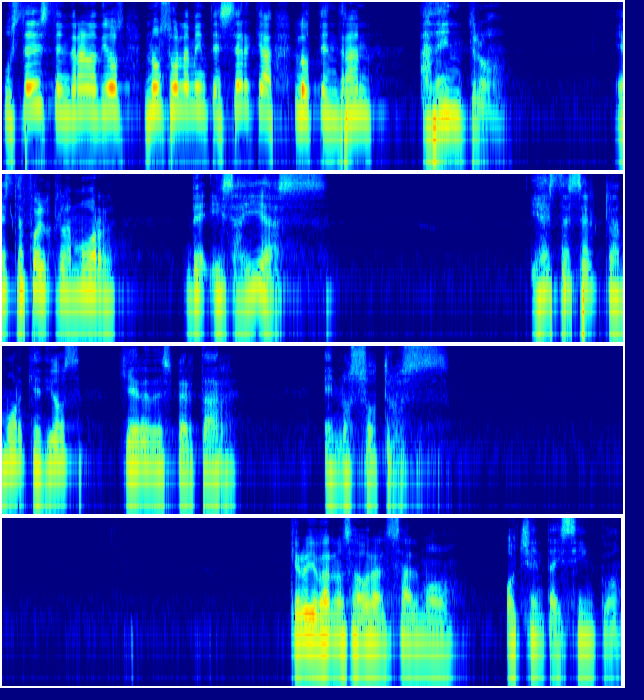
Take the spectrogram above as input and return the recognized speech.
ustedes tendrán a Dios no solamente cerca, lo tendrán adentro. Este fue el clamor de Isaías. Y este es el clamor que Dios quiere despertar en nosotros. Quiero llevarnos ahora al Salmo 85.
